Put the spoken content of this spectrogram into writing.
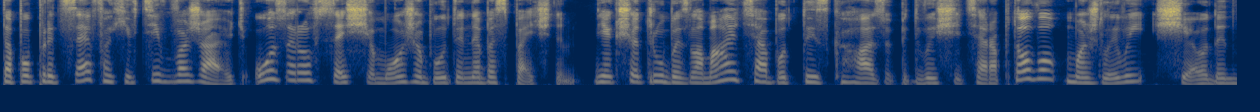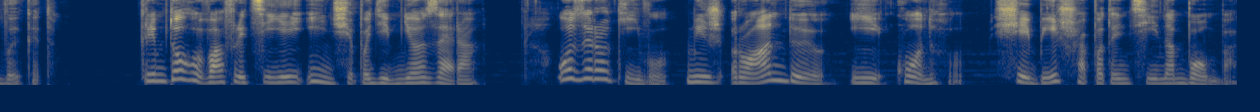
Та, попри це, фахівці вважають, озеро все ще може бути небезпечним. Якщо труби зламаються або тиск газу підвищиться раптово, можливий ще один викид. Крім того, в Африці є й інші подібні озера. Озеро Ківу між Руандою і Конго ще більша потенційна бомба.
